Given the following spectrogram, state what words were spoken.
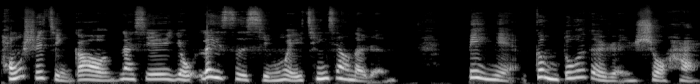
同时警告那些有类似行为倾向的人，避免更多的人受害。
